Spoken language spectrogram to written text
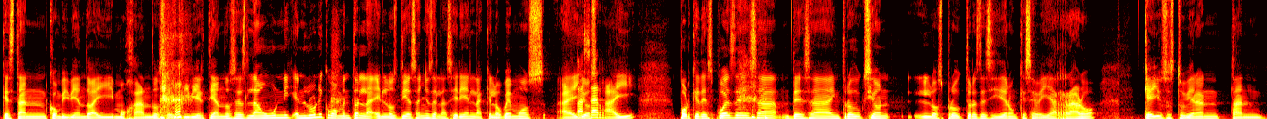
que están conviviendo ahí, mojándose y divirtiéndose. Es la única, en el único momento en, la, en los 10 años de la serie en la que lo vemos a ellos ahí. Porque después de esa, de esa introducción, los productores decidieron que se veía raro que ellos estuvieran tan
